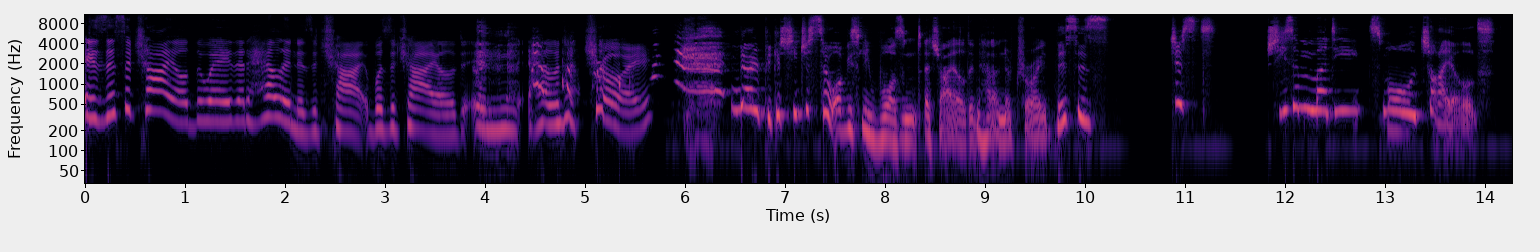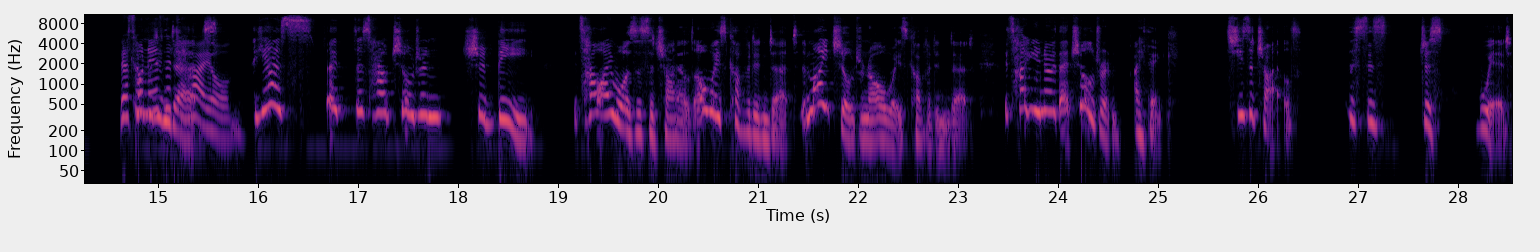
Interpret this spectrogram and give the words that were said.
Is this a child the way that Helen is a child was a child in Helen of Troy? No, because she just so obviously wasn't a child in Helen of Troy. This is just she's a muddy small child. This one is a dirt. child. Yes, uh, that's how children should be. It's how I was as a child, always covered in dirt. My children are always covered in dirt. It's how you know they're children, I think. She's a child. This is just weird.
